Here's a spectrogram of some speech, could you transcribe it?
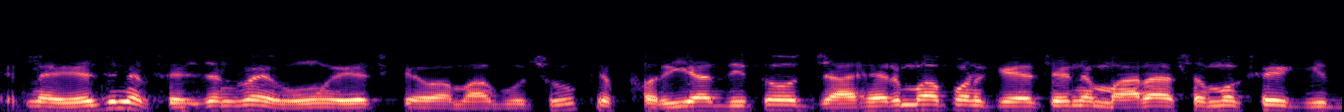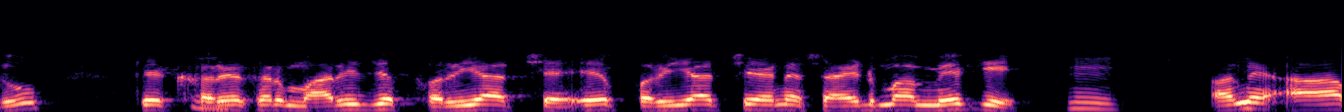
એટલે એ જ ને ફેજનભાઈ હું એ જ કહેવા માંગુ છું કે ફરિયાદી તો જાહેરમાં પણ કહે છે ને મારા સમક્ષે કીધું કે ખરેખર મારી જે ફરિયાદ છે એ ફરિયાદ છે એને સાઈડમાં મેકી અને આ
